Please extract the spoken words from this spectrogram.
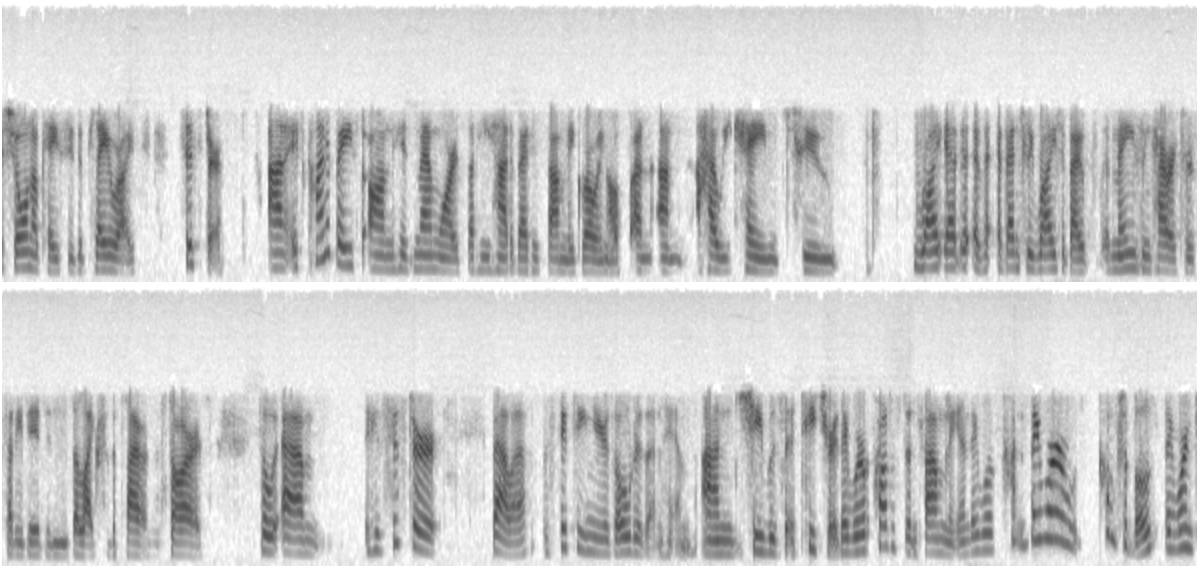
Sean O'Casey, the playwright's sister. And it's kind of based on his memoirs that he had about his family growing up and, and how he came to write, eventually write about amazing characters that he did in the likes of The Plough and the Stars. So um, his sister Bella was 15 years older than him, and she was a teacher. They were a Protestant family, and they were they were comfortable. They weren't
